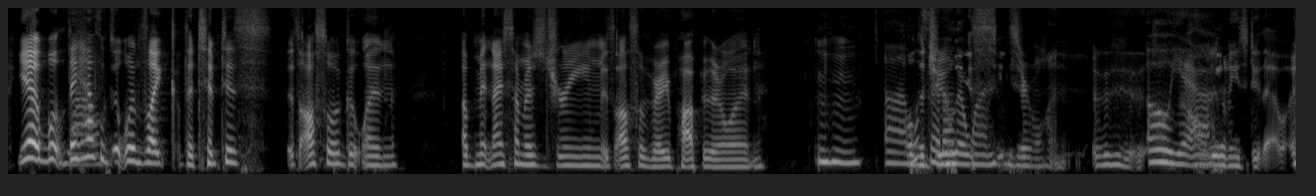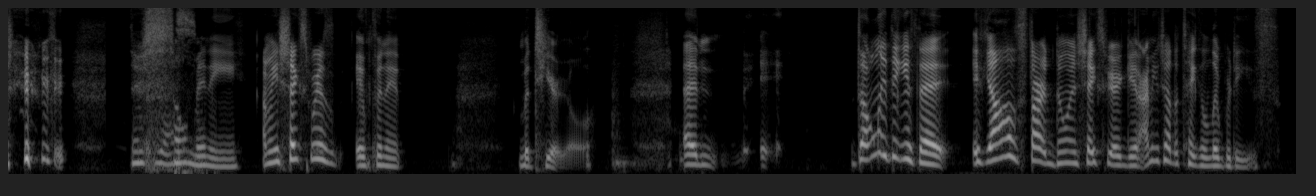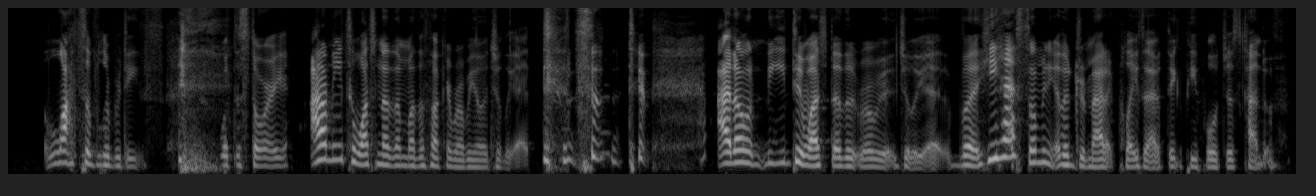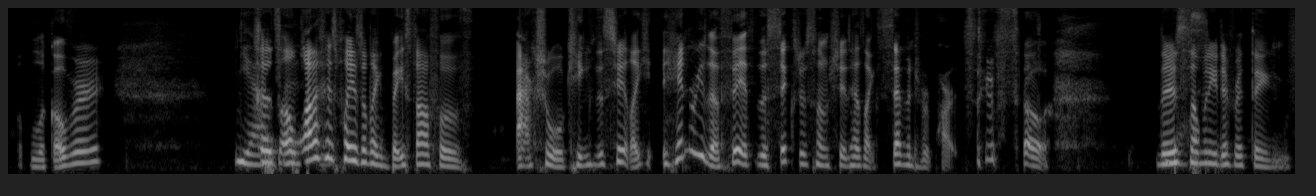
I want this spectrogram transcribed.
Yeah, well, they have good ones like The Tempest is also a good one. A Midnight Summer's Dream is also a very popular one. mm-hmm. uh, oh, what's the other Julius one? Caesar one. Ooh. Oh yeah we don't need to do that one. There's so many. I mean, Shakespeare's infinite material, and it, the only thing is that if y'all start doing Shakespeare again, I need y'all to take liberties, lots of liberties with the story. I don't need to watch another motherfucking Romeo and Juliet. I don't need to watch another Romeo and Juliet, but he has so many other dramatic plays that I think people just kind of look over yeah because a lot of his plays are like based off of actual kings and shit. Like Henry the Fifth, the sixth or some shit has like seven different parts. so there's so many different things.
